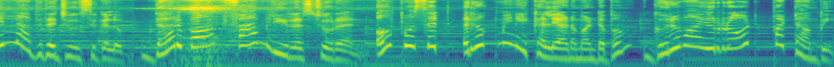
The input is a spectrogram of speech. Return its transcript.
എല്ലാവിധ ജ്യൂസുകളും Darbar family restaurant opposite Rukmini Kalyana Mandapam Guruvayur റോഡ് പട്ടാമ്പി.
